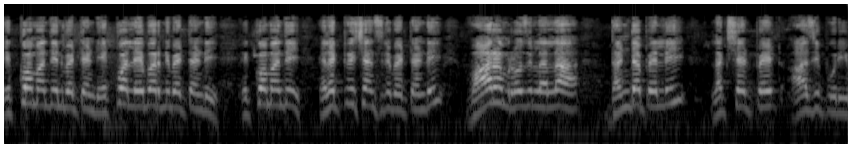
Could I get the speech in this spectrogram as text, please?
ఎక్కువ మందిని పెట్టండి. ఎక్కువ లేబర్ని పెట్టండి. ఎక్కువ మంది ఎలక్ట్రీషియన్స్ని పెట్టండి. వారం రోజులల్లా దండపల్లి లక్షట్పేట్ ఆజిపూర్ ఈ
